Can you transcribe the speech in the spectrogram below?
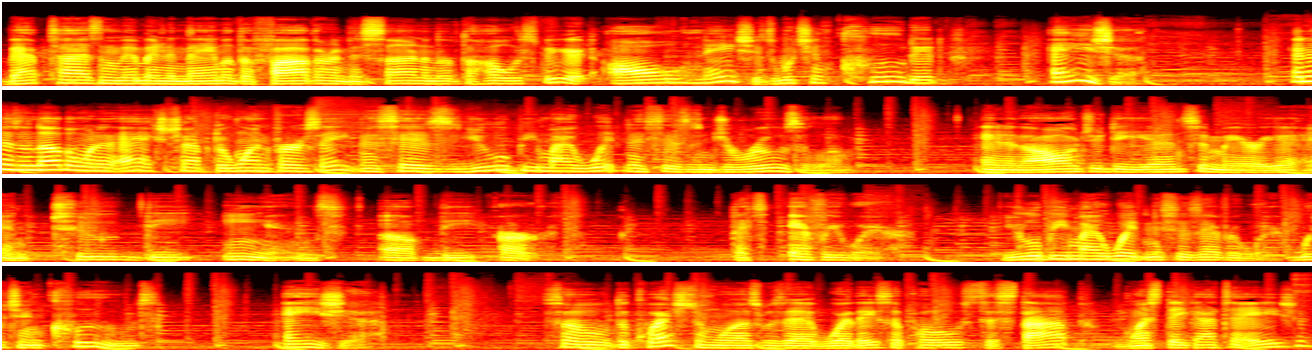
Baptizing them in the name of the Father and the Son and of the Holy Spirit. All nations, which included Asia. And there's another one in Acts chapter 1, verse 8, and it says, You will be my witnesses in Jerusalem and in all Judea and Samaria and to the ends of the earth. That's everywhere. You will be my witnesses everywhere, which includes Asia. So the question was, was that were they supposed to stop once they got to Asia?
